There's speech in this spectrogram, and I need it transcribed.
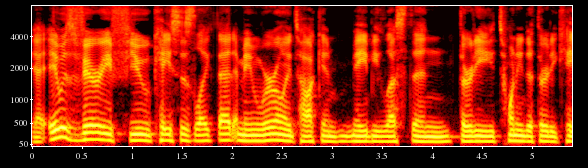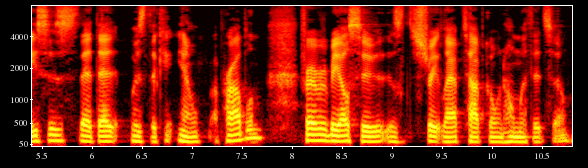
Yeah, it was very few cases like that. I mean, we're only talking maybe less than 30, 20 to 30 cases that that was the, you know, a problem. For everybody else, it was straight laptop going home with it. So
